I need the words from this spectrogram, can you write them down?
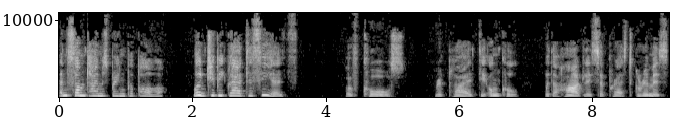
and sometimes bring papa? Won't you be glad to see us?" "Of course," replied the uncle, with a hardly suppressed grimace,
